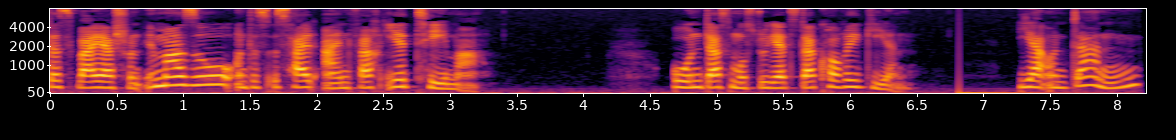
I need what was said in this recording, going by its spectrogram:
das war ja schon immer so und das ist halt einfach ihr Thema. Und das musst du jetzt da korrigieren. Ja, und dann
